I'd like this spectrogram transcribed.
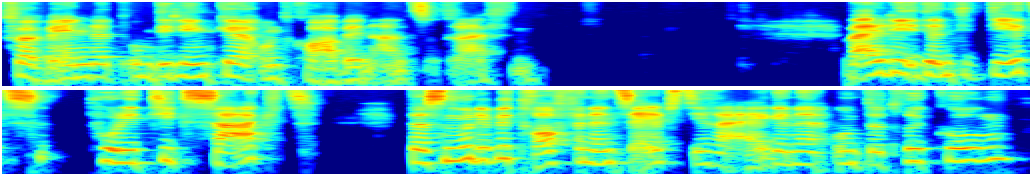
verwendet, um die Linke und Corbyn anzugreifen. Weil die Identitätspolitik sagt, dass nur die Betroffenen selbst ihre eigene Unterdrückung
